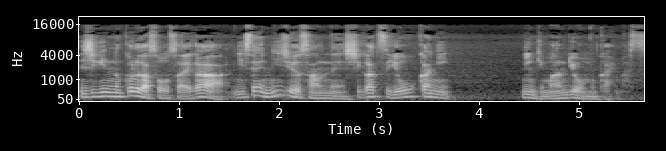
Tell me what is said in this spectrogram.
日銀の黒田総裁が2023年4月8日に任期満了を迎えます。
